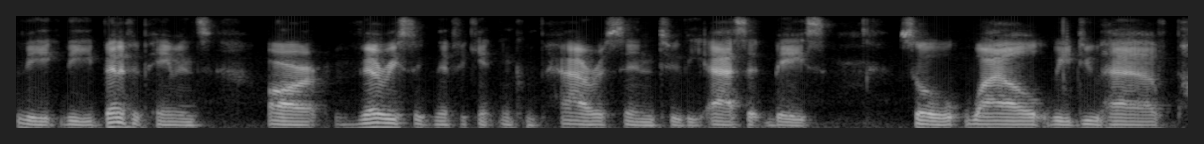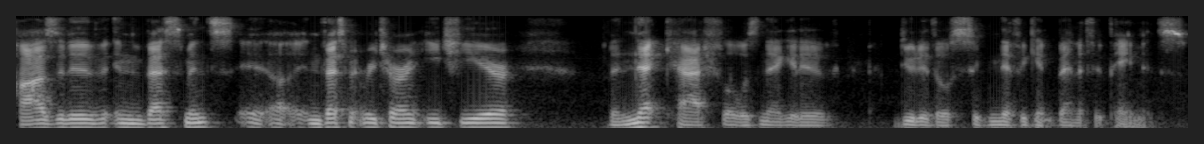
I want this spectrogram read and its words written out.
the, the benefit payments are very significant in comparison to the asset base. So while we do have positive investments, uh, investment return each year, the net cash flow is negative due to those significant benefit payments.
